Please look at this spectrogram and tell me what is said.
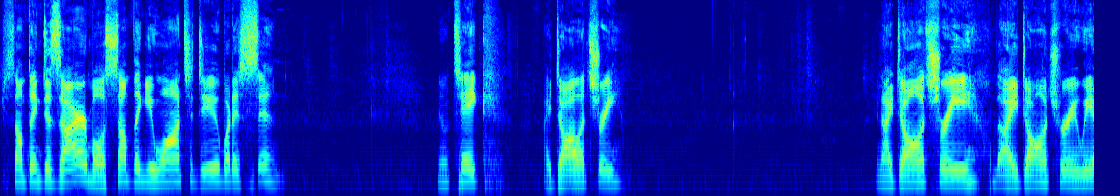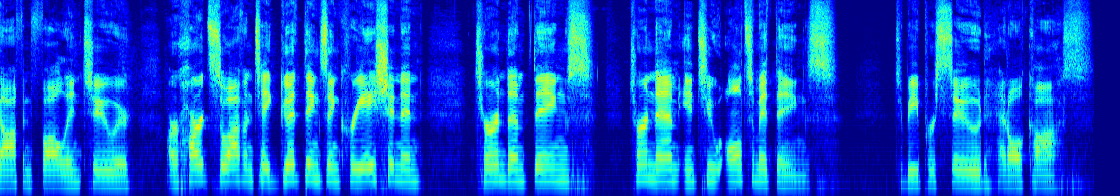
something desirable, something you want to do, but is sin. You know, take idolatry, in idolatry, the idolatry we often fall into, or our hearts so often take good things in creation and turn them things, turn them into ultimate things to be pursued at all costs.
